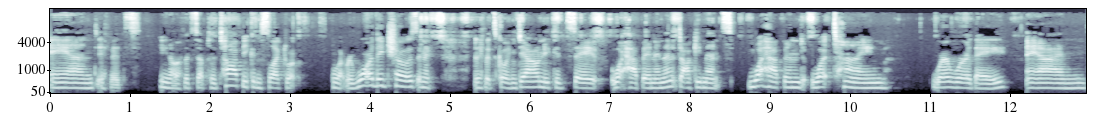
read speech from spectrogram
And if it's, you know, if it's up to the top, you can select what, what reward they chose. And if, and if it's going down, you could say what happened and then it documents what happened, what time, where were they? And,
